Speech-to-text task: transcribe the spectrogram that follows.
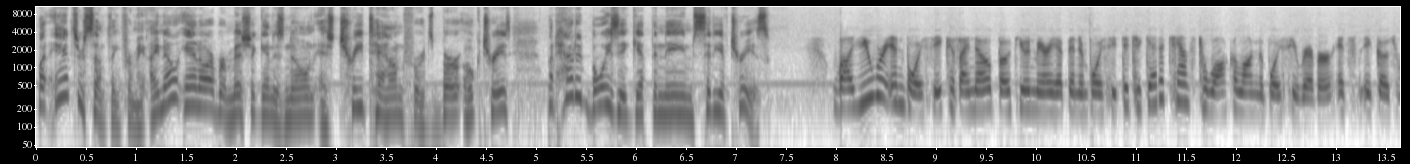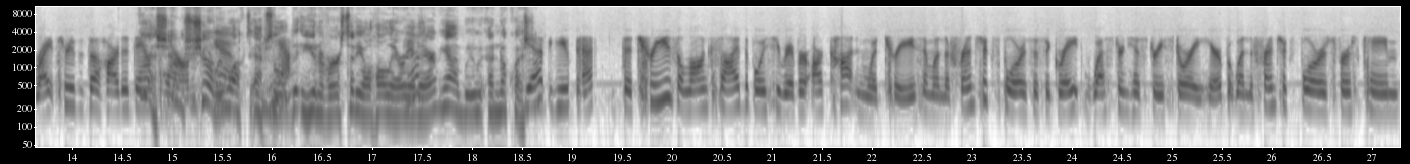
But answer something for me. I know Ann Arbor, Michigan is known as Tree Town for its bur oak trees, but how did Boise get the name City of Trees? While you were in Boise, because I know both you and Mary have been in Boise, did you get a chance to walk along the Boise River? It's, it goes right through the heart of Yeah, downtown. sure, sure. We walked absolutely. The university, a whole area Yeah. there. Yeah, we, uh, no question. Yep, you bet. The trees alongside the Boise River are cottonwood trees, and when the French explorers, there's a great Western history story here, but when the French explorers first came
